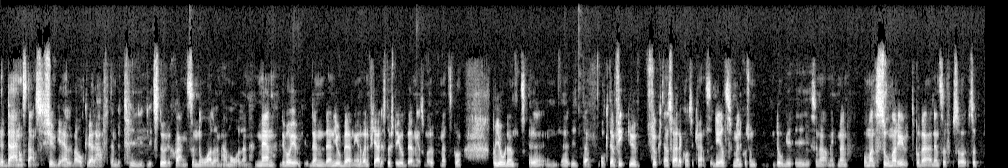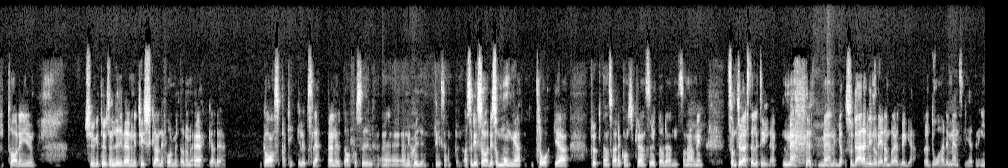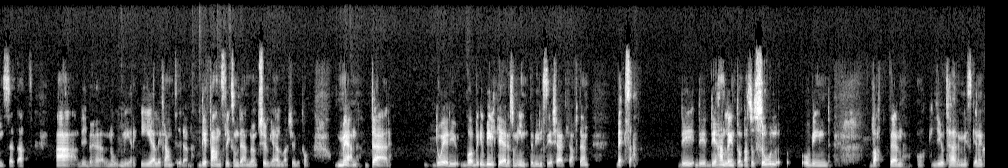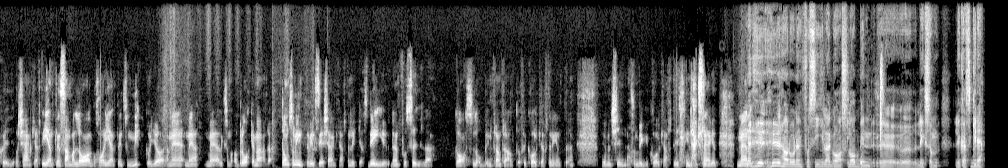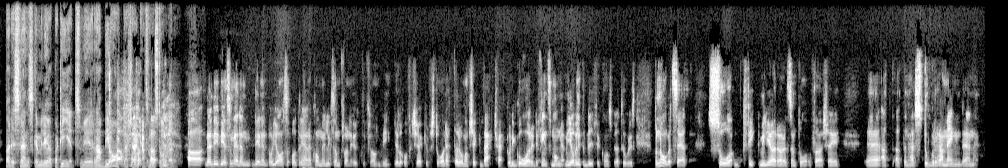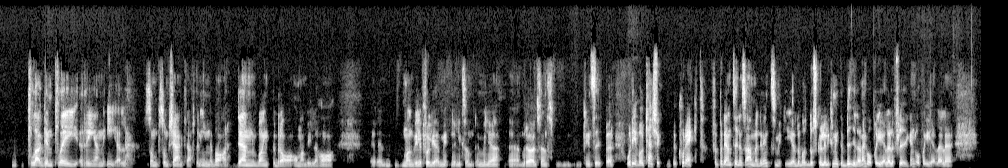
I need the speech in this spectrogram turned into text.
där någonstans 2011 och vi hade haft en betydligt större chans att nå alla de här målen. Men det var ju den, den jordbävningen, det var den fjärde största jordbävningen som har uppmätts på, på jordens eh, yta. Och den fick ju fruktansvärda konsekvenser. Dels människor som dog i, i tsunami, men om man zoomar ut på världen så, så, så tar den ju 20 000 liv även i Tyskland i form av de ökade gaspartikelutsläppen utav fossil eh, energi till exempel. Alltså det är, så, det är så många tråkiga, fruktansvärda konsekvenser utav den tsunamin som tyvärr ställer till det. Men, men ja, så där hade vi nog redan börjat bygga. För att då hade mänskligheten insett att ah, vi behöver nog mer el i framtiden. Det fanns liksom den runt 2011, 2012. Men där, då är det ju, vilka är det som inte vill se kärnkraften växa? Det, det, det handlar inte om, alltså sol och vind, vatten och geotermisk energi och kärnkraft är egentligen samma lag och har egentligen inte så mycket att göra med, med, med liksom att bråka med andra. De som inte vill se kärnkraften lyckas, det är ju den fossila gaslobbyn framförallt då, för kolkraften är inte, det är väl Kina som bygger kolkraft i, i dagsläget. Men, Men hur, hur, har då den fossila gaslobbyn uh, liksom lyckats greppa det svenska miljöpartiet som är rabiata kärnkraftsmotståndare? Ja, det är det som är den, det är den och jag återigen jag kommer liksom från utifrån vinkel och försöker förstå detta då, man försöker backtrack och det går, det finns många, men jag vill inte bli för konspiratorisk. På något sätt så fick miljörörelsen på för sig eh, Eh, att, att den här stora mängden plug and play ren el som, som kärnkraften innebar, den var inte bra om man ville ha eh, man ville följa liksom, miljörörelsens principer. Och det var kanske korrekt, för på den tiden så använde vi inte så mycket el. Då, då skulle liksom inte bilarna gå på el eller flygen gå på el eller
